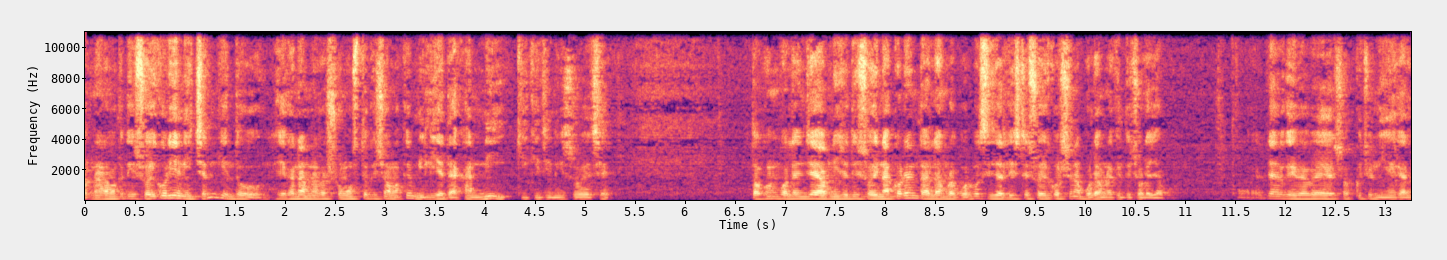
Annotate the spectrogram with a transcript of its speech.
আপনারা আমাকে দিয়ে সই করিয়ে নিচ্ছেন, কিন্তু এখানে আপনারা সমস্ত কিছু আমাকে মিলিয়ে দেখাননি, কি কি জিনিস রয়েছে। তখন বলেন যে, আপনি যদি সই না করেন, তাহলে আমরা বলব সিজার লিস্টে সই করছে না, বলে আমরা কিন্তু চলে যাব। যাই হোক, এইভাবে সবকিছু নিয়ে গেল।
